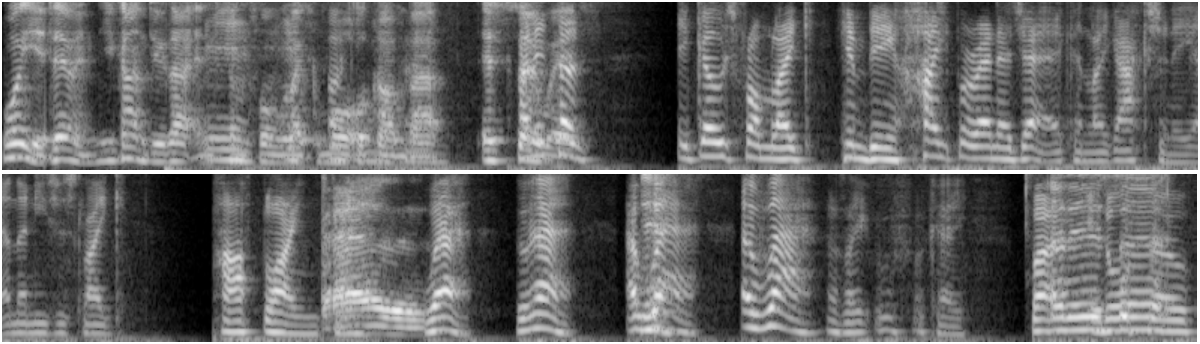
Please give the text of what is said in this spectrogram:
What are you doing? You can't do that in It some is- form of like Mortal fucking Kombat. insane. It's so and it weird. does. It goes from like him being hyper energetic and like actiony, and then he's just like half blind. going, Uh, where, where, and Yeah. where, and where? I was like, oof, okay. But And it there's, also,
